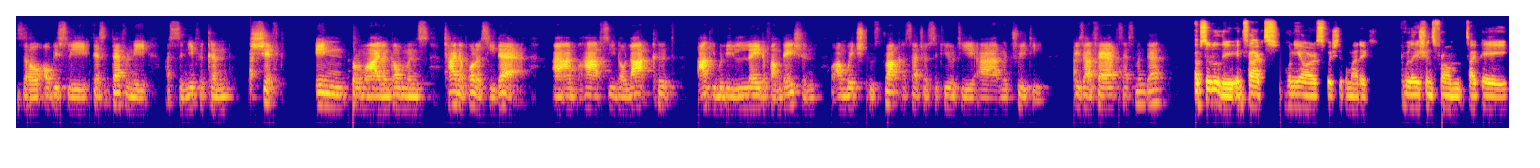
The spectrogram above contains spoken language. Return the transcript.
So obviously, there's definitely a significant shift in Solomon Island government's China policy there. And perhaps, you know, that could arguably lay the foundation on which to struck such a security um, treaty. Is that a fair assessment there? Absolutely. In fact, Honiara switched diplomatic relations from Taipei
